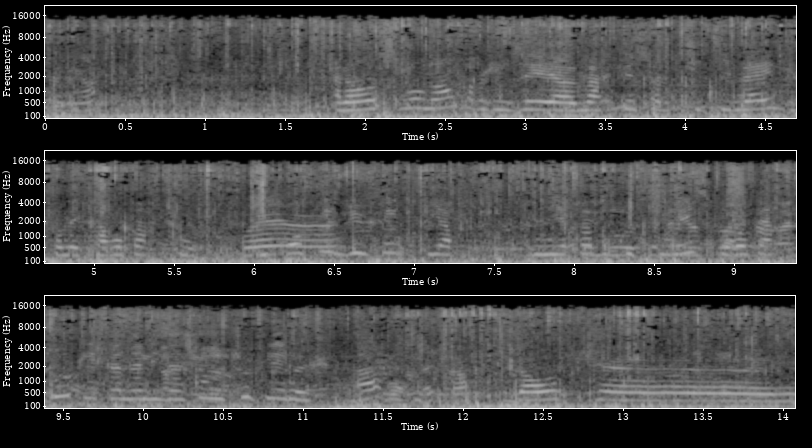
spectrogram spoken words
très bien. Alors en ce moment, comme je vous ai euh, marqué sur le petit email, ils font des travaux partout. Ouais, on profite du fait qu'il n'y a, qu'il n'y a pas beaucoup de touristes pour refaire toutes les canalisations de toutes les rues. Ah bon, d'accord. Donc, euh,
